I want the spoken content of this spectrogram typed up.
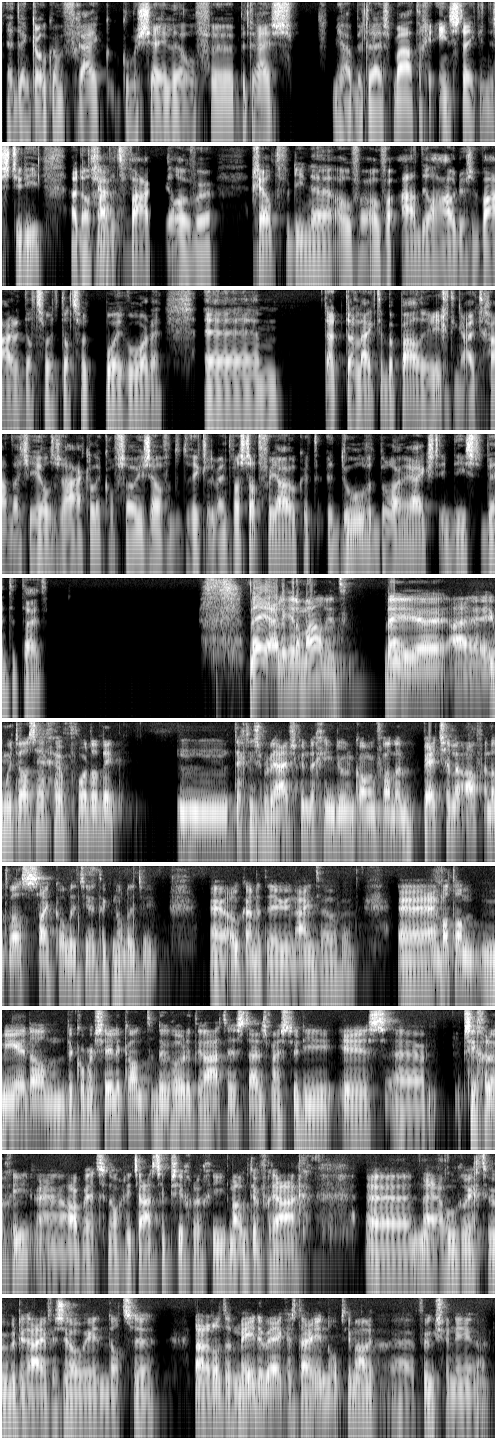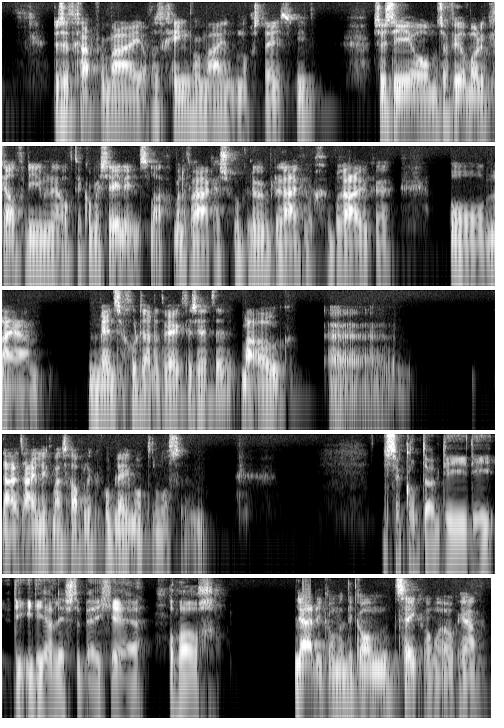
denk ik ook een vrij commerciële of bedrijfs, ja, bedrijfsmatige insteek in de studie. Nou, dan gaat ja. het vaak veel over geld verdienen, over, over aandeelhouderswaarde, dat soort, dat soort mooie woorden. Um, daar, daar lijkt een bepaalde richting uit te gaan. Dat je heel zakelijk of zo jezelf aan het ontwikkelen bent. Was dat voor jou ook het, het doel, het belangrijkste in die studententijd? Nee, eigenlijk helemaal niet. Nee, uh, ik moet wel zeggen, voordat ik mm, technische bedrijfskunde ging doen, kwam ik van een bachelor af. En dat was Psychology and Technology. Uh, ook aan de TU in Eindhoven. Uh, en wat dan meer dan de commerciële kant de rode draad is tijdens mijn studie, is psychologie, arbeids- en organisatiepsychologie. Maar ook de vraag nou ja, hoe richten we bedrijven zo in dat, ze, nou, dat de medewerkers daarin optimaal uh, functioneren. Dus het gaat voor mij, of het ging voor mij, en nog steeds niet, zozeer om zoveel mogelijk geld verdienen op de commerciële inslag. Maar de vraag is, hoe kunnen we bedrijven gebruiken om nou ja, mensen goed aan het werk te zetten, maar ook uh, nou, uiteindelijk maatschappelijke problemen op te lossen. Dus dan komt ook die, die, die idealist een beetje omhoog. Ja, die komt die zeker omhoog, ja.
